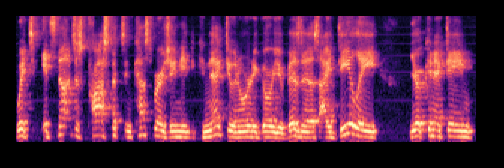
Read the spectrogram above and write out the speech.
which it's not just prospects and customers you need to connect to in order to grow your business. Ideally, you're connecting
